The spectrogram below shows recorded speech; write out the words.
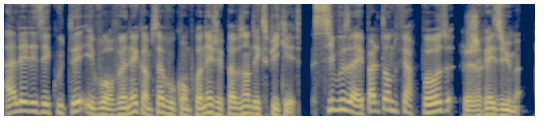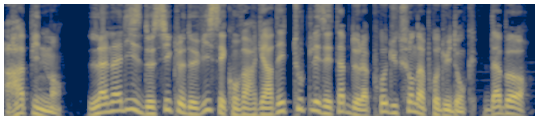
allez les écouter et vous revenez, comme ça vous comprenez, j'ai pas besoin d'expliquer. Si vous n'avez pas le temps de faire pause, je résume rapidement. L'analyse de cycle de vie, c'est qu'on va regarder toutes les étapes de la production d'un produit. Donc, d'abord,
